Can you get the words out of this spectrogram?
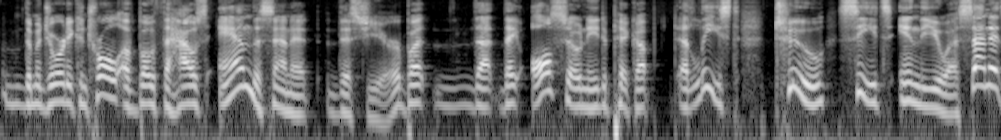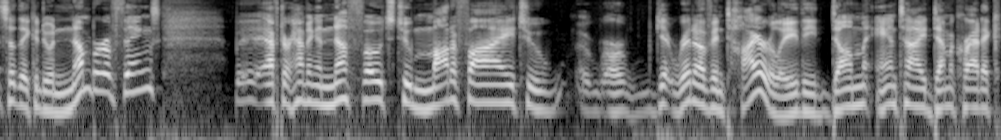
the majority control of both the House and the Senate this year, but that they also need to pick up at least two seats in the U.S. Senate so they can do a number of things after having enough votes to modify to uh, or get rid of entirely the dumb anti-democratic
